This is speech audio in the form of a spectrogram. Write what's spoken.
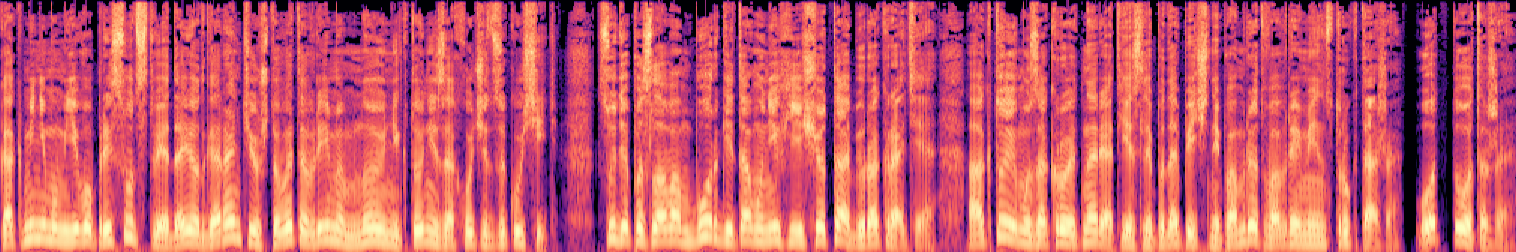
Как минимум его присутствие дает гарантию, что в это время мною никто не захочет закусить. Судя по словам Борги, там у них еще та бюрократия. А кто ему закроет наряд, если подопечный помрет во время инструктажа? Вот то-то же.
